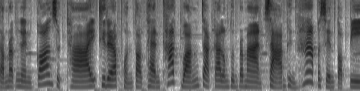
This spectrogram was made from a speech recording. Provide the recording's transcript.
สำหรับเงินก้อนสุดท้าย ที่ได้รับผลตอบแทนคาดหวังจากการลงทุนประมาณ 3-5%ต่อปี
